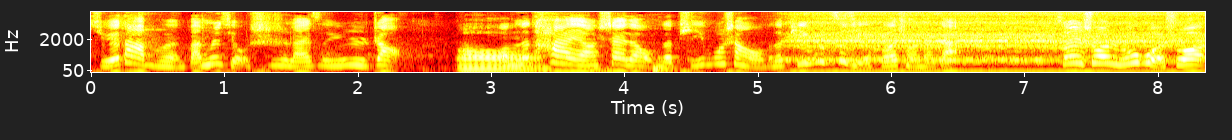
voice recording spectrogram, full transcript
绝大部分百分之九十是来自于日照。哦，我们的太阳晒在我们的皮肤上，我们的皮肤自己合成的钙。所以说，如果说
